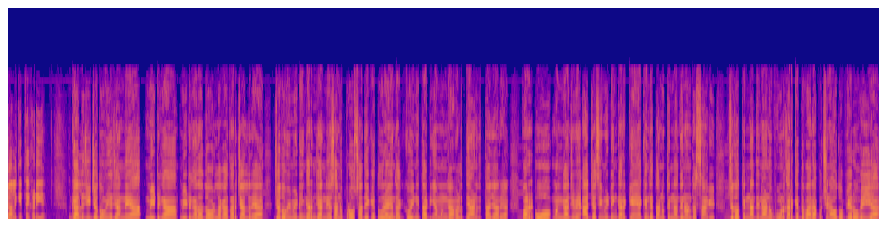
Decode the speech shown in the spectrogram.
ਗੱਲ ਕਿੱਥੇ ਖੜੀ ਹੈ? ਗੱਲ ਜੀ ਜਦੋਂ ਵੀ ਜਾਂਦੇ ਆ ਮੀਟਿੰਗਾਂ ਮੀਟਿੰਗਾਂ ਦਾ ਦੌਰ ਲਗਾਤਾਰ ਚੱਲ ਰਿਹਾ। ਜਦੋਂ ਵੀ ਮੀਟਿੰਗ ਕਰਨ ਜਾਂਦੇ ਆ ਸਾਨੂੰ ਭਰੋਸਾ ਦੇ ਕੇ ਤੋਰਿਆ ਜਾਂਦਾ ਕਿ ਕੋਈ ਨਹੀਂ ਤੁਹਾਡੀਆਂ ਮੰਗਾਂ ਵੱਲ ਧਿਆਨ ਦਿੱਤਾ ਜਾ ਰਿਹਾ। ਪਰ ਉਹ ਮੰਗਾਂ ਜਿਵੇਂ ਅੱਜ ਅਸੀਂ ਮੀਟਿੰਗ ਕਰਕੇ ਆਏ ਆ ਕਹਿੰਦੇ ਤੁਹਾਨੂੰ ਤਿੰਨਾਂ ਦਿਨਾਂ ਨੂੰ ਦੱਸਾਂਗੇ। ਜਦੋਂ ਤਿੰਨਾਂ ਦਿਨਾਂ ਨੂੰ ਫੋਨ ਕਰਕੇ ਦੁਬਾਰਾ ਪੁੱਛਣਾ, ਉਦੋਂ ਫਿਰ ਉਹੀ ਆ,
